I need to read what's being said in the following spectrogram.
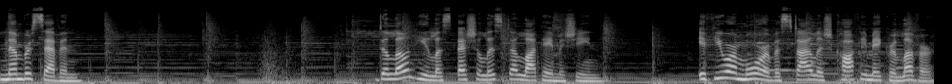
Number 7. De'Longhi La Specialista Latte Machine. If you are more of a stylish coffee maker lover,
